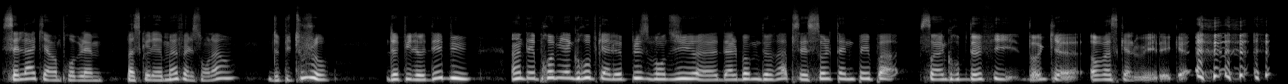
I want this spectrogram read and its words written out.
C'est là qu'il y a un problème, parce que les meufs, elles sont là hein, depuis toujours, depuis le début. Un des premiers groupes qui a le plus vendu d'albums de rap, c'est Salt and. C'est un groupe de filles. Donc, on va se calmer, les gars.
